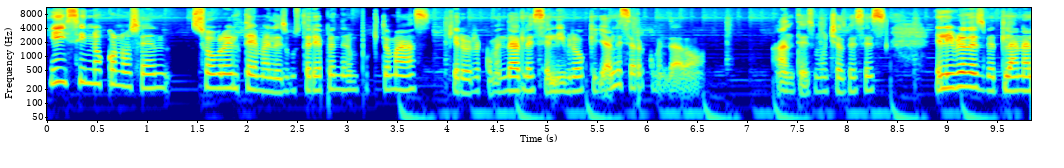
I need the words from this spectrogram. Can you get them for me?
y si no conocen sobre el tema y les gustaría aprender un poquito más, quiero recomendarles el libro que ya les he recomendado antes muchas veces, el libro de Svetlana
